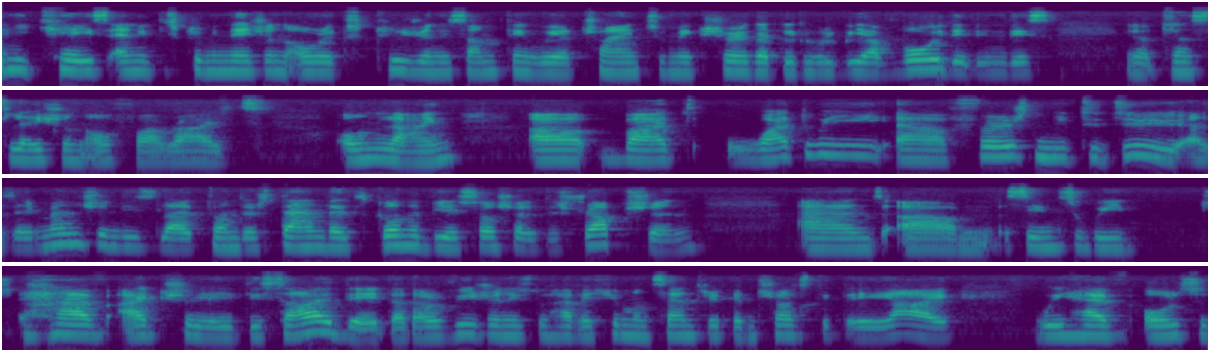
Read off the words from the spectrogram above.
any case, any discrimination or exclusion is something we are trying to make sure that it will be avoided in this, you know, translation of our rights online. Uh, but what we uh, first need to do, as I mentioned, is like to understand that it's going to be a social disruption. And um, since we have actually decided that our vision is to have a human centric and trusted AI, we have also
